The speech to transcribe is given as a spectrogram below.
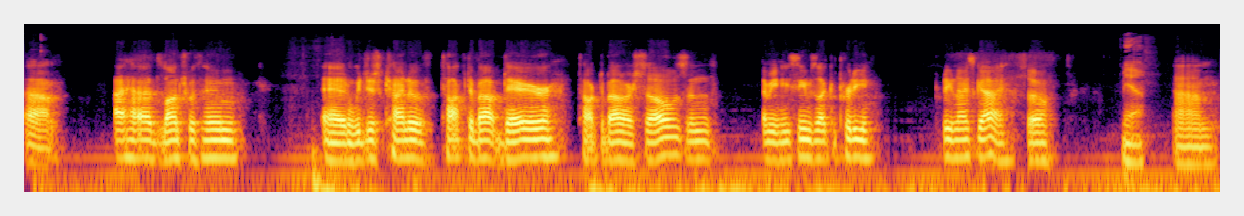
Um, I had lunch with him, and we just kind of talked about Dare, talked about ourselves, and I mean, he seems like a pretty, pretty nice guy. So, Yeah. um,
